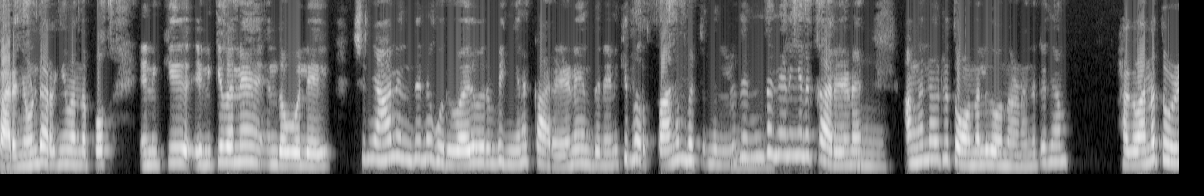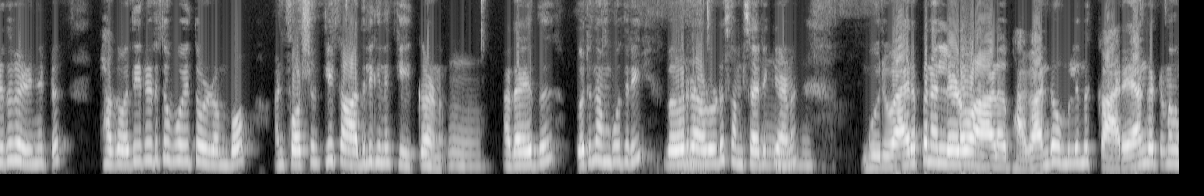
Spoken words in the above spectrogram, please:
കരഞ്ഞോണ്ട് ഇറങ്ങി വന്നപ്പോ എനിക്ക് എനിക്ക് തന്നെ എന്തോ പോലെ പക്ഷെ ഞാൻ എന്തിനു ഗുരുവായൂർ വരുമ്പോ ഇങ്ങനെ കരയണേ എന്തിനാ? എനിക്ക് നിർത്താനും പറ്റുന്നില്ല ഇത് എന്തിനാ ഇങ്ങനെ കരയണേ? അങ്ങനെ ഒരു തോന്നൽ തോന്നാണ്. എന്നിട്ട് ഞാൻ ഭഗവാനെ തൊഴുത് കഴിഞ്ഞിട്ട് ഭഗവതിയുടെ അടുത്ത് പോയി തൊഴുമ്പോ അൺഫോർച്ചുനേറ്റ്ലി കാതിൽ ഇങ്ങനെ കേക്കാണ് അതായത് ഒരു നമ്പൂതിരി വേറൊരാളോട് സംസാരിക്കുകയാണ്. ഗുരുവായൂരപ്പനല്ലേടോ ആൾ. ഭഗവാന്റെ മുമ്പിൽ നിന്ന് കരയാൻ കിട്ടണത്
